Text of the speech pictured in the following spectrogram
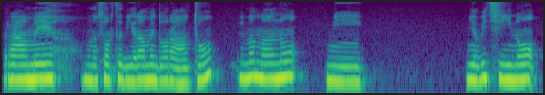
rame, una sorta di rame dorato e man mano mi, mi avvicino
